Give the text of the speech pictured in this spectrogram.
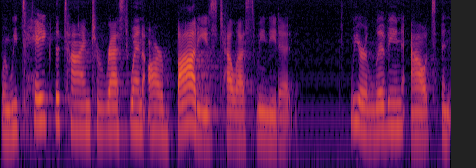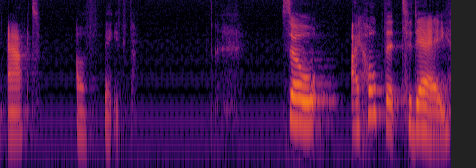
When we take the time to rest when our bodies tell us we need it, we are living out an act of faith. So I hope that today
